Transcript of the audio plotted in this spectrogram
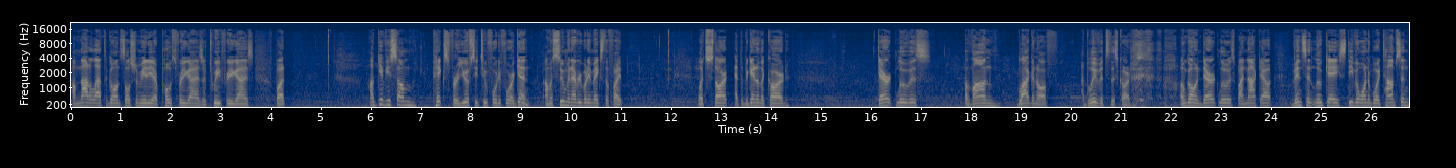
I'm not allowed to go on social media or post for you guys or tweet for you guys. But I'll give you some picks for UFC 244. Again, I'm assuming everybody makes the fight. Let's start at the beginning of the card. Derrick Lewis, Ivan Blaganov I believe it's this card. I'm going Derrick Lewis by knockout. Vincent Luque, Stephen Wonderboy Thompson.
